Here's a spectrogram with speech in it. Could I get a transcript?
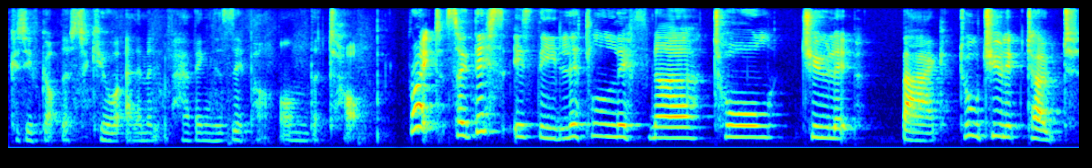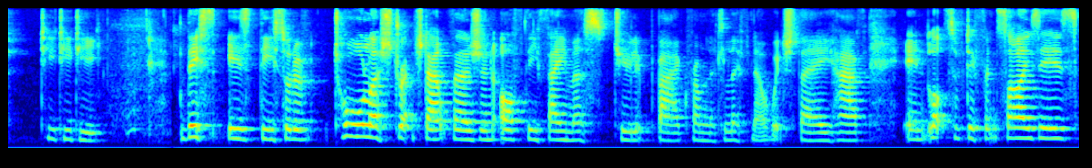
because you've got the secure element of having the zipper on the top. Right, so this is the Little Liffner Tall Tulip bag, Tall Tulip Tote, TTT. This is the sort of taller stretched out version of the famous tulip bag from Little Liffner which they have in lots of different sizes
